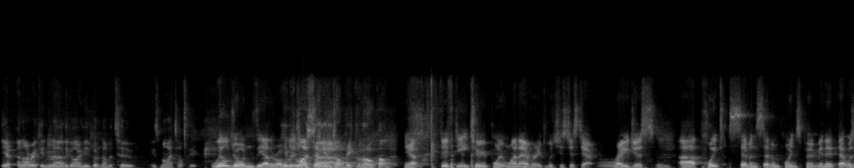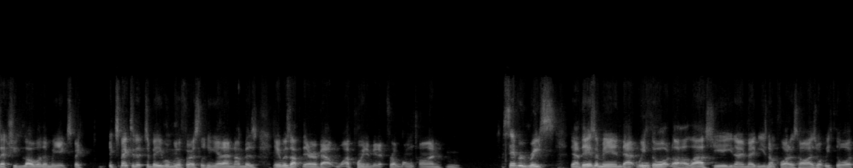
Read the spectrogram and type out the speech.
Yep. And I reckon uh, the guy who's got number two is my topic. Will Jordan's the other he was my second Wow. top for the whole comp. Yep. 52.1 average, which is just outrageous. Mm. Uh, 0.77 points per minute. That was actually lower than we expect expected it to be when we were first looking at our numbers. It was up there about a point a minute for a long time. Mm. Sevu Reece. Now, there's a man that we Ooh. thought, oh, last year, you know, maybe he's not quite as high as what we thought.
